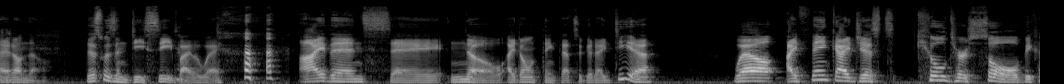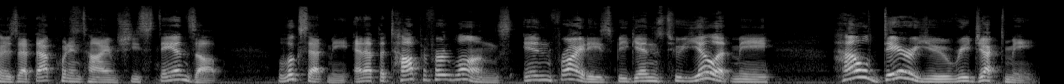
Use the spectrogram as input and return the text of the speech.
I don't know. This was in DC, by the way. I then say, No, I don't think that's a good idea. Well, I think I just killed her soul because at that point in time, she stands up, looks at me, and at the top of her lungs, in Fridays, begins to yell at me, How dare you reject me?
